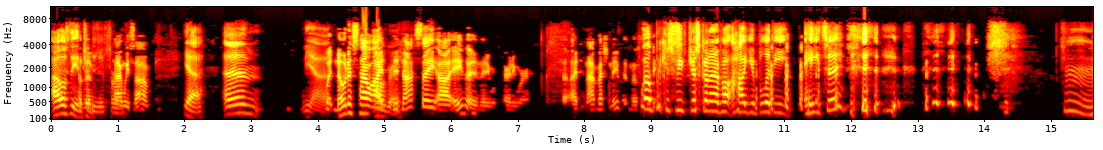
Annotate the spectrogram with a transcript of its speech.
I love the intro the for time him. we saw him. Yeah, um, yeah. But notice how I I agree. did not say uh, Ava in any, anywhere. Uh, I did not mention in those. Well, because we've just gone on about how you bloody hate her. hmm.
